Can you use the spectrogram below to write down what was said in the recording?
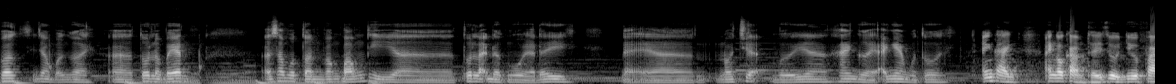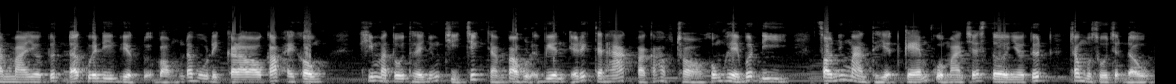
Vâng, xin chào mọi người, à, tôi là Ben. À, sau một tuần vắng bóng thì à, tôi lại được ngồi ở đây để à, nói chuyện với à, hai người anh em của tôi. Anh Thành, anh có cảm thấy dường như fan Man United đã quên đi việc đội bóng đã vô địch Carabao Cup hay không? Khi mà tôi thấy những chỉ trích nhắm vào huấn luyện viên Erik ten Hag và các học trò không hề bớt đi sau những màn thể hiện kém của Manchester United trong một số trận đấu.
